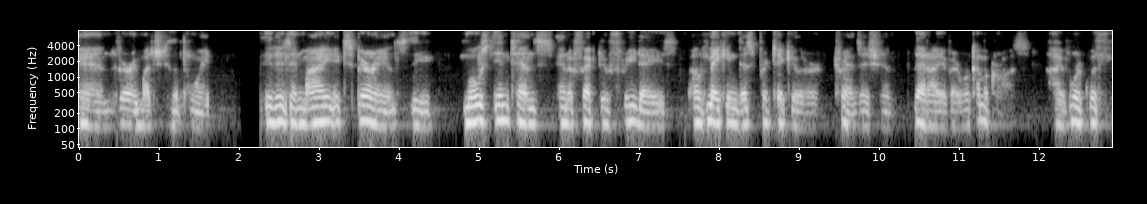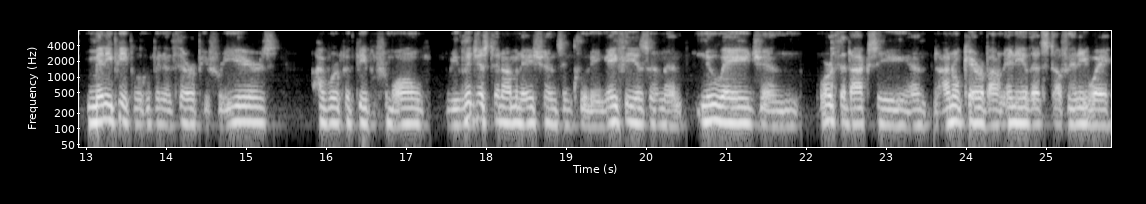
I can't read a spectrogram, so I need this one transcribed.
and very much to the point. It is, in my experience, the most intense and effective three days of making this particular transition that I have ever come across. I've worked with many people who've been in therapy for years. I've worked with people from all religious denominations, including atheism and New Age and orthodoxy, and I don't care about any of that stuff anyway.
